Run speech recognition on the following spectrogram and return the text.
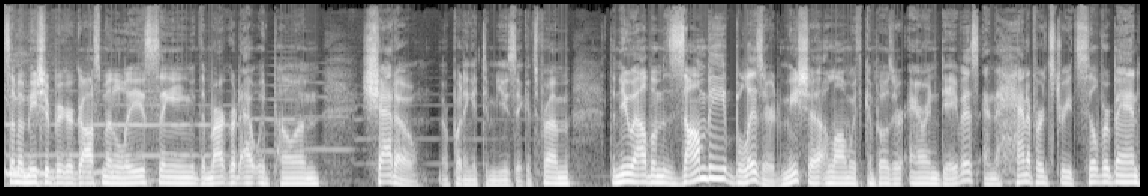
Some of Measha Brueggergosman Lee singing the Margaret Atwood poem Shadow, or putting it to music. It's from the new album Zombie Blizzard. Measha, along with composer Aaron Davis and the Hannaford Street Silver Band,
